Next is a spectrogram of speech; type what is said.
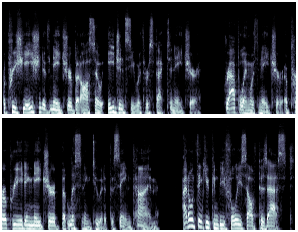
appreciation of nature, but also agency with respect to nature, grappling with nature, appropriating nature, but listening to it at the same time. I don't think you can be fully self possessed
